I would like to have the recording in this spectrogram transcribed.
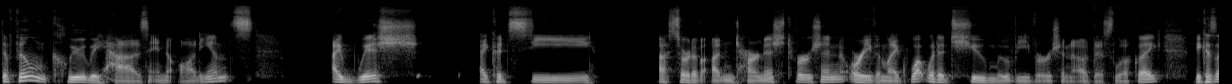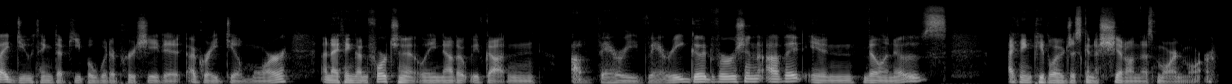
the film clearly has an audience. I wish I could see a sort of untarnished version or even like what would a two movie version of this look like because i do think that people would appreciate it a great deal more and i think unfortunately now that we've gotten a very very good version of it in villeneuve's i think people are just going to shit on this more and more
